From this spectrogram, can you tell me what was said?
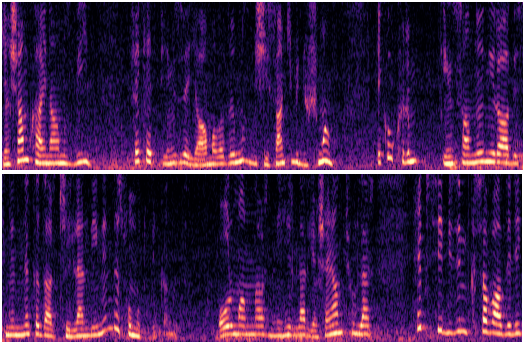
yaşam kaynağımız değil, fethettiğimiz ve yağmaladığımız bir şey sanki bir düşman. Eko kırım insanlığın iradesinin ne kadar kirlendiğinin de somut bir kanıtı. Ormanlar, nehirler, yaşayan türler hepsi bizim kısa vadeli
